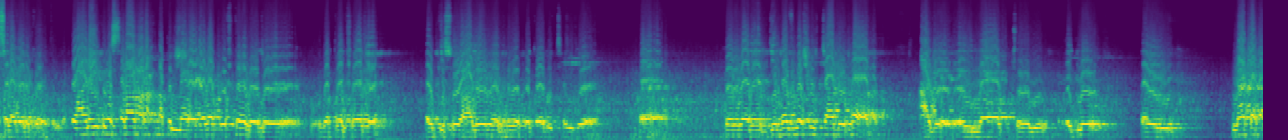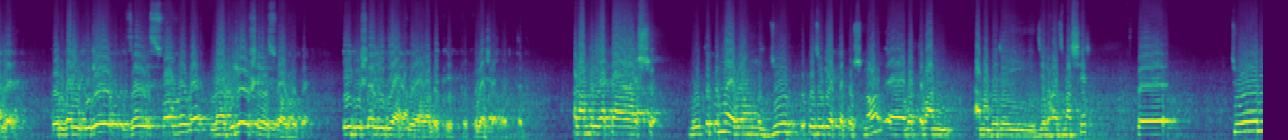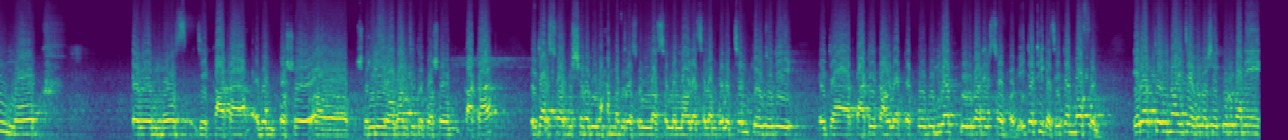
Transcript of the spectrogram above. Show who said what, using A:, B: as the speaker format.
A: আসসালামু আলাইকুম। রহমতুল্লাহ
B: ওয়ালাইকুম আসসালাম রহমতুল্লাহ।
A: আমার প্রশ্ন হলো যে বর্তমান সমাজে কিছু আলেম এভাবে কথা দিচ্ছেন যে কোরবানের জিহাজ মাসের চাঁদ ওঠার আগে এই নখ চুল এগুলো এই না কাটলে কোরবানি দিলেও যে সব হবে না দিলেও সে সব হবে। এই বিষয়ে যদি আপনি আমাদেরকে একটু খোলাসা করতেন।
B: আলহামদুলিল্লাহ একটা গুরুত্বপূর্ণ এবং যুগ উপযোগী একটা প্রশ্ন বর্তমান আমাদের এই জিলহজ মাসের। তো চুল, নখ এবং মোজ যে কাটা এবং পশ শরীরের অবাঞ্ছিত পশম কাটা, এটার সব বিশ্বনবী মোহাম্মদ রসুল্লাহ সাল্লাহ সাল্লাম বলেছেন, কেউ যদি এটা কাটে তাহলে একটা কবুলিয়াত কুরবানির সব হবে। এটা ঠিক আছে, এটা নফল। এর অর্থ এই নয় যে হলো সে কুরবানি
